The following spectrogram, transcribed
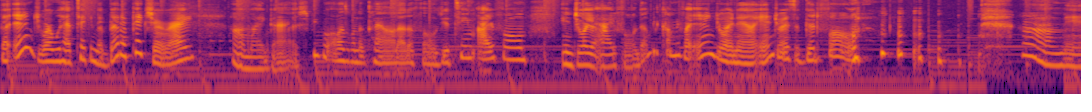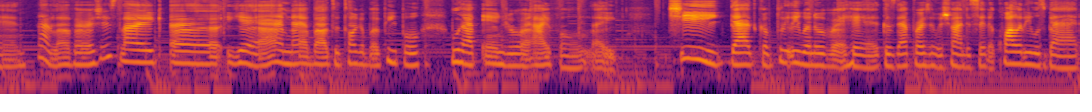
the android would have taken a better picture, right?" Oh my gosh. People always want to clown other phones. Your team iPhone, enjoy your iPhone. Don't be coming for Android now. Android is a good phone. oh man. I love her. She's like, uh yeah, I am not about to talk about people who have Android or iPhone. Like she that completely went over her head because that person was trying to say the quality was bad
